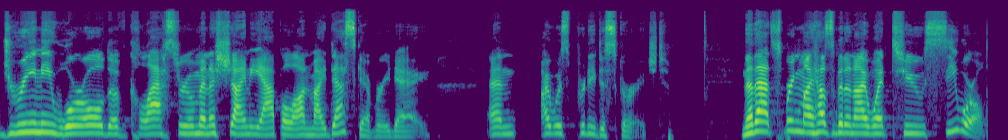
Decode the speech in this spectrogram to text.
dreamy world of classroom and a shiny apple on my desk every day. And I was pretty discouraged. Now, that spring, my husband and I went to SeaWorld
